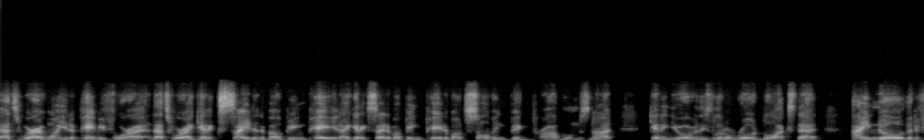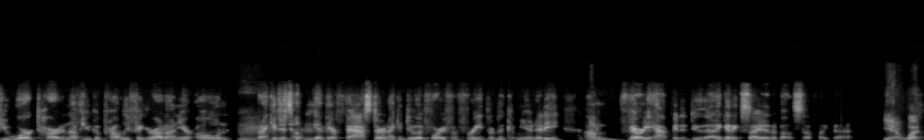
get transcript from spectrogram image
that's where I want you to pay me for. I, that's where I get excited about being paid. I get excited about being paid about solving big problems, not getting you over these little roadblocks that I know that if you worked hard enough, you could probably figure out on your own. Mm. But I could just help you get there faster, and I could do it for you for free through the community. I'm very happy to do that. I get excited about stuff like that. Yeah, what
